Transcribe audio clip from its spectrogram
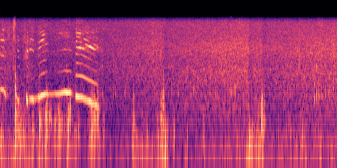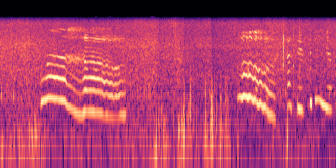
Este primeiro Uau! Oh, tá frio.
